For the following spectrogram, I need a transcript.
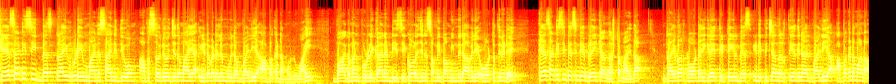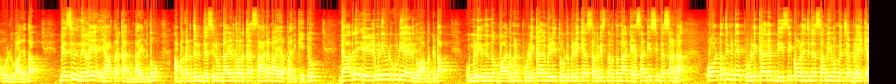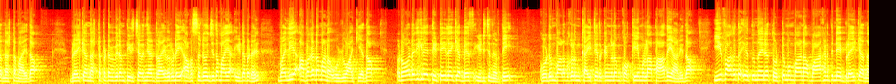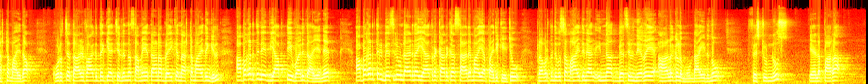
K S R T C bus ഡ്രൈവറുടെ മനസാന്നിധ്യവും അവസരോചിതമായ ഇടപെടലും മൂലം വലിയ അപകടം ഒഴിവായി. വാഗമൺ പുള്ളിക്കാനം ഡി സി കോളേജിന് സമീപം ഇന്ന് രാവിലെ ഓട്ടത്തിനിടെ K S R T C ബസിന്റെ ബ്രേക്ക് നഷ്ടമായത്. ഡ്രൈവർ റോഡരികിലെ തിട്ടയിൽ ബസ് ഇടിപ്പിച്ച് നിർത്തിയതിനാൽ വലിയ അപകടമാണ് ഒഴിവായത്. ബസ്സിൽ നിറയെ യാത്രക്കാരുണ്ടായിരുന്നു. അപകടത്തിൽ ബസ്സിലുണ്ടായിരുന്നവർക്ക് സാരമായ പരിക്കേറ്റു. രാവിലെ ഏഴ് മണിയോടുകൂടിയായിരുന്നു അപകടം. കുമളിയിൽ നിന്നും വാഗമൺ പുള്ളിക്കാനം വഴി തൊടുപുഴയ്ക്ക് സർവീസ് നടത്തുന്ന K S R T C ബസ്സാണ് ഓട്ടത്തിനിടെ പുള്ളിക്കാനം ഡി സി കോളേജിന് സമീപം വെച്ച് ബ്രേക്ക് നഷ്ടമായത്. ബ്രേക്ക് നഷ്ടപ്പെട്ട വിവരം തിരിച്ചറിഞ്ഞ ഡ്രൈവറുടെ അവസരോചിതമായ ഇടപെടൽ വലിയ അപകടമാണ് ഒഴിവാക്കിയത്. റോഡരികിലെ തിട്ടയിലേക്ക് ബസ് ഇടിച്ചു നിർത്തി. കൊടും വളവുകളും കയറ്റിറക്കങ്ങളും കൊക്കയുമുള്ള പാതയാണിത്. ഈ ഭാഗത്ത് എത്തുന്നതിന് തൊട്ടുമുമ്പാണ് വാഹനത്തിന്റെ ബ്രേക്ക് നഷ്ടമായത്. കുറച്ച് താഴ്ഭാഗത്തേക്ക് ചെല്ലുന്ന സമയത്താണ് ബ്രേക്ക് നഷ്ടമായതെങ്കിൽ അപകടത്തിന്റെ വ്യാപ്തി വലുതായേനെ അപകടത്തിൽ ബസ്സിലുണ്ടായിരുന്ന യാത്രക്കാർക്ക് സാരമായ പരിക്കേറ്റു. പ്രവർത്തി ദിവസം ആയതിനാൽ ഇന്ന് ബസ്സിൽ നിറയെ ആളുകളും ഉണ്ടായിരുന്നു. ഫെസ്റ്റു ന്യൂസ് ഏലപ്പാറ.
